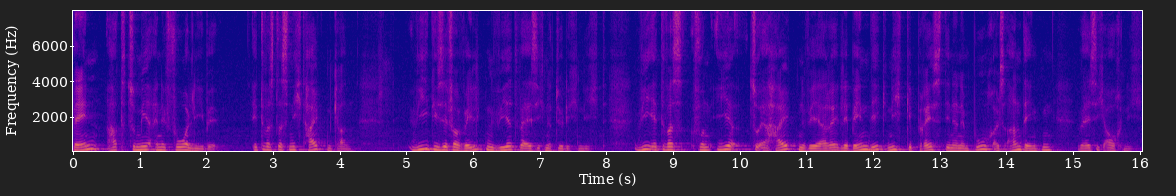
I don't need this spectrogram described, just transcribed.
Ben hat zu mir eine Vorliebe, etwas, das nicht halten kann. Wie diese verwelken wird, weiß ich natürlich nicht. Wie etwas von ihr zu erhalten wäre, lebendig, nicht gepresst in einem Buch als Andenken, weiß ich auch nicht.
